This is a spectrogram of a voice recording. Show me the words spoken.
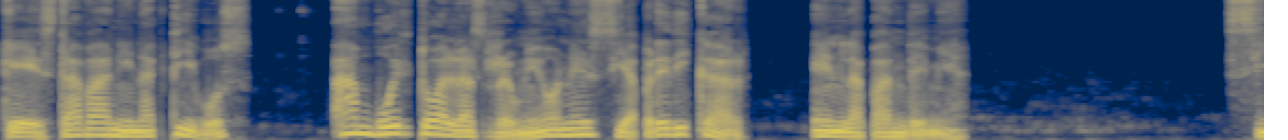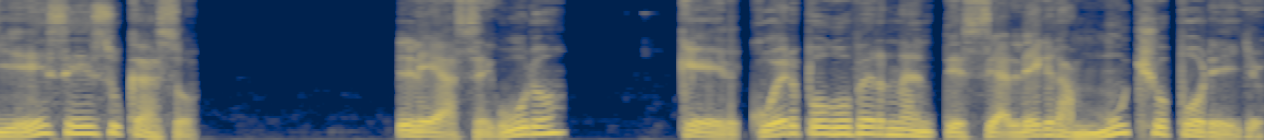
que estaban inactivos han vuelto a las reuniones y a predicar en la pandemia. Si ese es su caso, le aseguro que el cuerpo gobernante se alegra mucho por ello.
